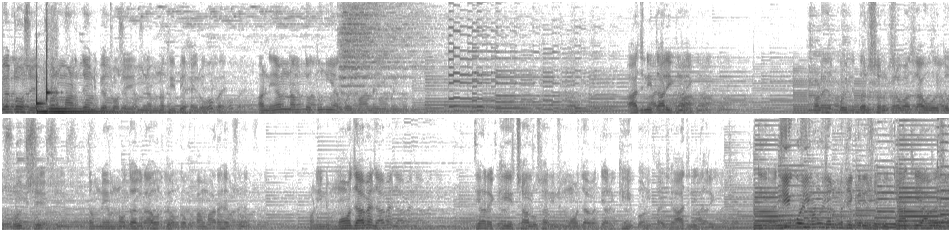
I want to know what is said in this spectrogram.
બેઠો છે પરમાણ દઈને બેઠો છે, એમને એમ નથી બેહાયરો હો ભાઈ. અને એમ નામ તો દુનિયા કોઈ માને એમ નથી. આજની તારીખમાં ફળે કોઈને દર્શન કરવા જવું હોય તો સૂચ છે. તમને એમ ન થાય કે રાવર દેવ ગપ્પા મારે છે શું? પણ એને મોજ આવે ને, ત્યારે ઘી ચાલુ થાય ને મોજ આવે, ત્યારે ઘી બંધ થાય છે આજની તારીખમાં. હજી કોઈ મંથન નથી કરી શકું, ક્યાંથી આવે છે?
